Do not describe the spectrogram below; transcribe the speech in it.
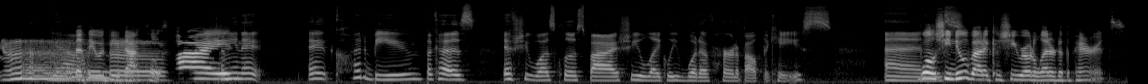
Yeah. that they would be that close by. I mean, it it could be because if she was close by, she likely would have heard about the case. And well, she knew about it because she wrote a letter to the parents.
